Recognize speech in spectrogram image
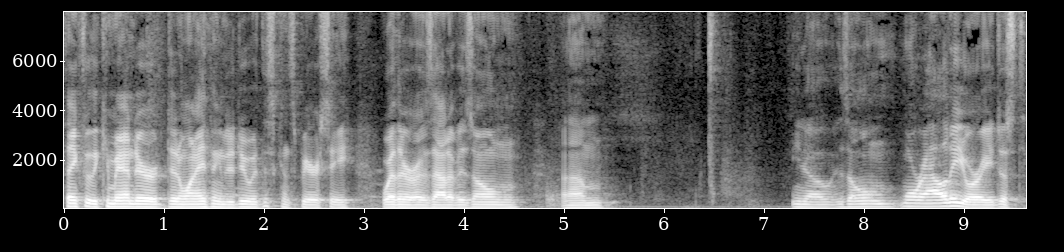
thankfully the commander didn't want anything to do with this conspiracy, whether it was out of his own, um, you know, his own morality or he just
